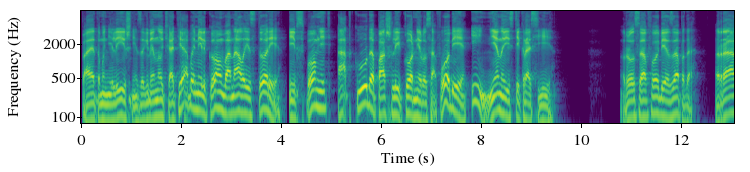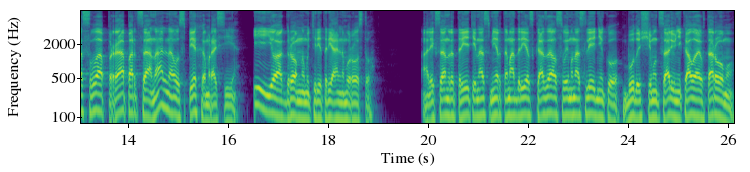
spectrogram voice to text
Поэтому не лишне заглянуть хотя бы мельком в аналы истории и вспомнить, откуда пошли корни русофобии и ненависти к России. Русофобия Запада росла пропорционально успехам России и ее огромному территориальному росту. Александр III на смертном одре сказал своему наследнику, будущему царю Николаю II:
